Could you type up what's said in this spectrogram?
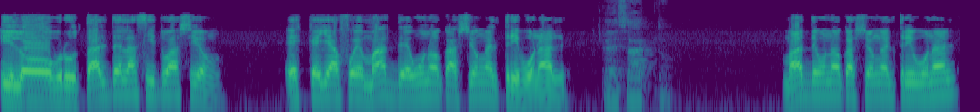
Y lo brutal de la situación es que ya fue más de una ocasión al tribunal Exacto. más de una ocasión al tribunal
